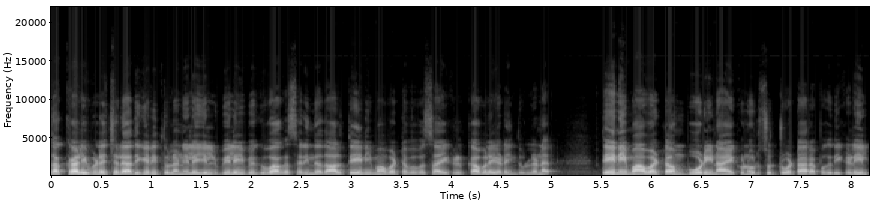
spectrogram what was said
தக்காளி விளைச்சல் அதிகரித்துள்ள நிலையில் விலை வெகுவாக சரிந்ததால் தேனி மாவட்ட விவசாயிகள் கவலை அடைந்துள்ளனர். தேனி மாவட்டம் போடி நாயக்கனூர் சுற்றுவட்டார பகுதிகளில்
